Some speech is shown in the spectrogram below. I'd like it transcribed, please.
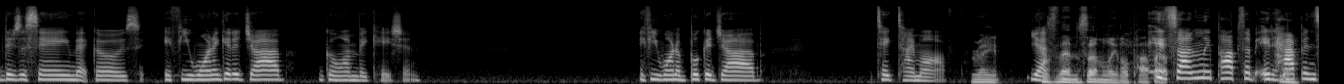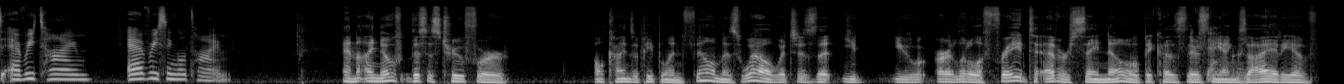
there's a saying that goes if you want to get a job, go on vacation. If you want to book a job, take time off. Right. Yeah. then suddenly it'll pop up. It suddenly pops up. It yeah. happens every time, every single time. And I know this is true for all kinds of people in film as well, which is that you you are a little afraid to ever say no because there's exactly. the anxiety of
